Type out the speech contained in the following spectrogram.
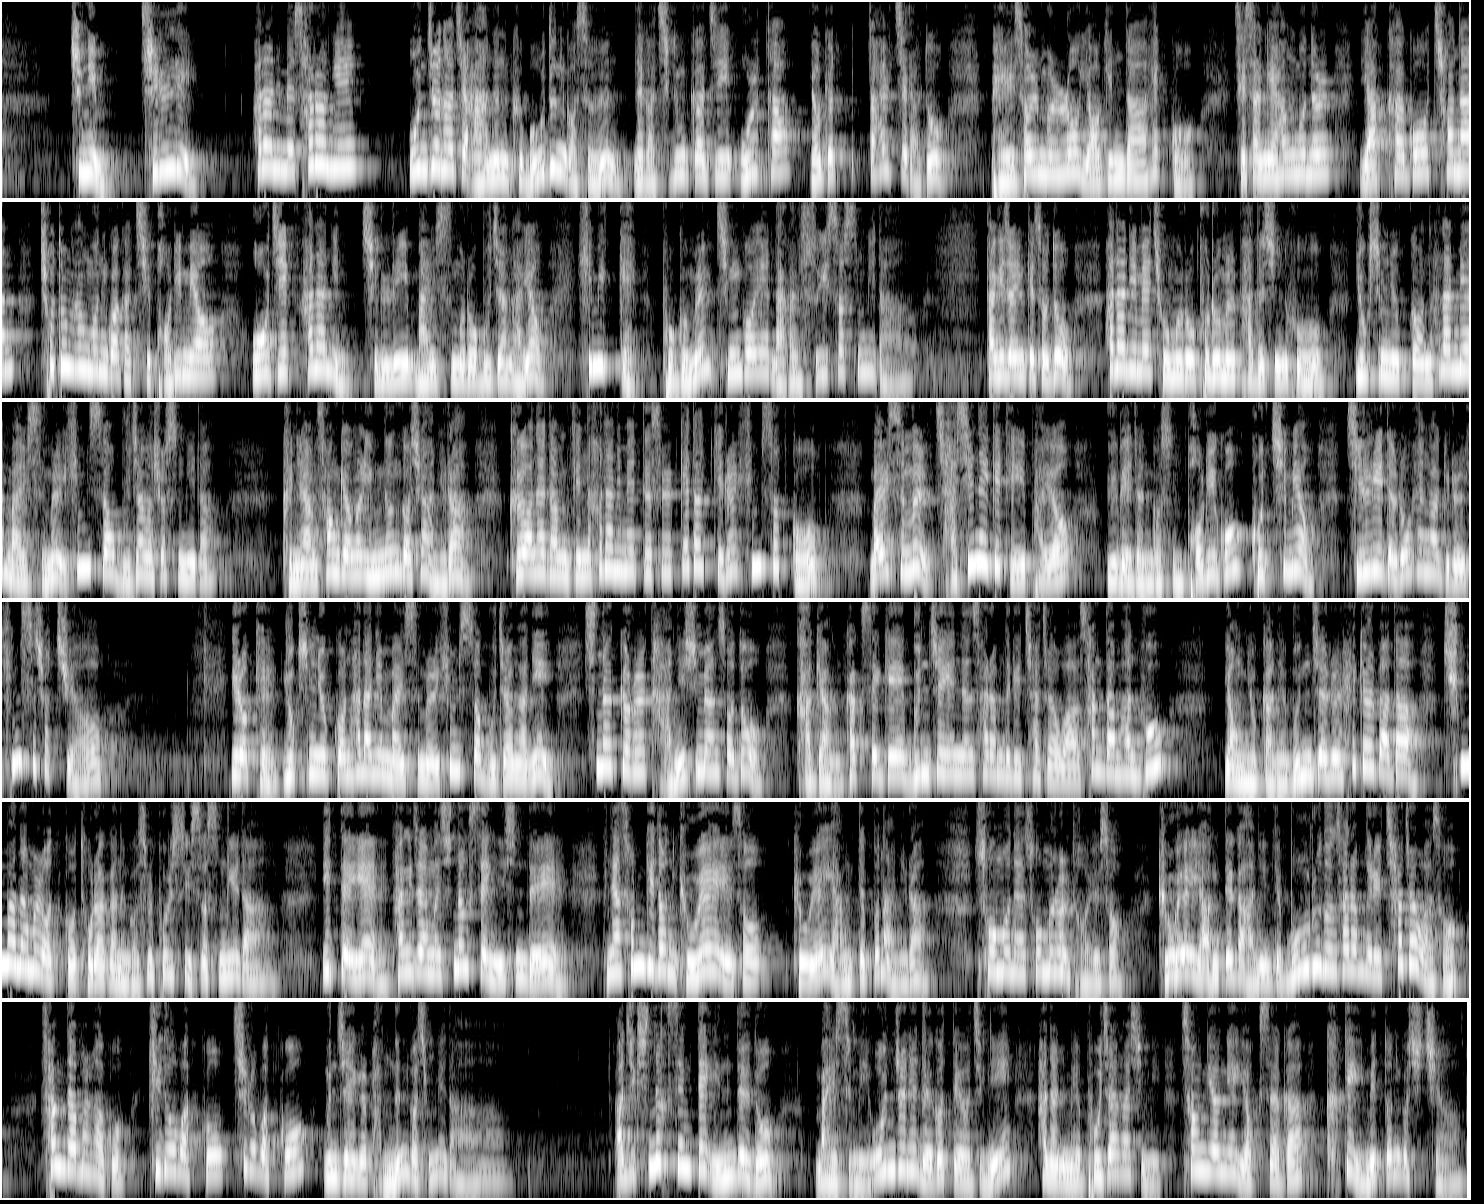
주님, 진리, 하나님의 사랑에 온전하지 않은 그 모든 것은 내가 지금까지 옳다 여겼다 할지라도 배설물로 여긴다 했고 세상의 학문을 약하고 천한 초등학문과 같이 버리며 오직 하나님 진리 말씀으로 무장하여 힘있게 복음을 증거해 나갈 수 있었습니다. 당회자님께서도 하나님의 종으로 부름을 받으신 후 66건 하나님의 말씀을 힘써 무장하셨습니다. 그냥 성경을 읽는 것이 아니라 그 안에 담긴 하나님의 뜻을 깨닫기를 힘썼고 말씀을 자신에게 대입하여 위배된 것은 버리고 고치며 진리대로 행하기를 힘쓰셨지요. 이렇게 66권 하나님 말씀을 힘써 무장하니 신학교를 다니시면서도 각양각색의 문제 있는 사람들이 찾아와 상담한 후 영육 간의 문제를 해결받아 충만함을 얻고 돌아가는 것을 볼 수 있었습니다. 이때에 당의자님은 신학생이신데 그냥 섬기던 교회에서 교회 양떼뿐 아니라 소문에 소문을 더해서 교회 양떼가 아닌데 모르는 사람들이 찾아와서 상담을 하고 기도받고 치료받고 문제 해결 받는 것입니다. 아직 신학생 때인데도 말씀이 온전히 내것되어지니 하나님의 보장하심이 성령의 역사가 크게 임했던 것이죠.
